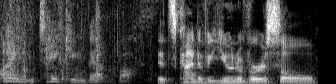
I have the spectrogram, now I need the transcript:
I am taking that bus. It's kind of a universal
